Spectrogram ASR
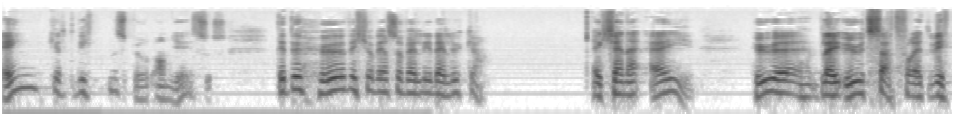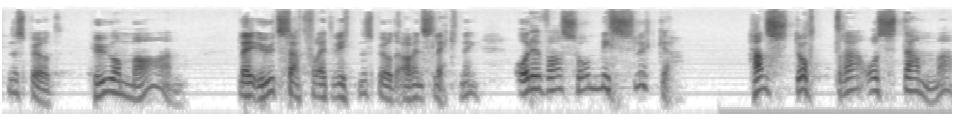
enkelt vitnesbyrd om Jesus. Det behøver ikke å være så veldig vellykka. Jeg kjenner ei hun eh, ble utsatt for et vitnesbyrd. Hun og mannen ble utsatt for et vitnesbyrd av en slektning. Og det var så mislykka. Han stotra og stamma.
